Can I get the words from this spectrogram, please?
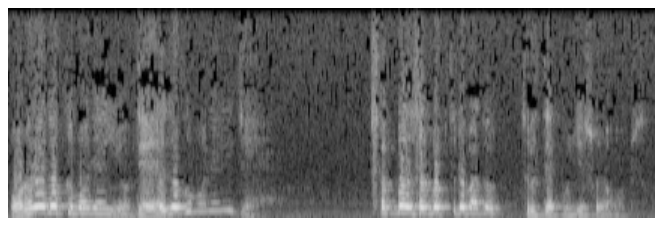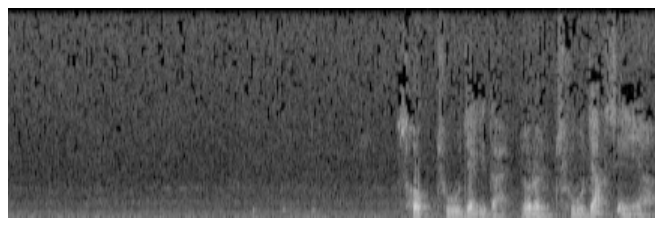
오늘에도 그 모양이요. 내도 그 모양이지. 천번 설법 들어봐도 들을 때뿐이지 소용없어. 속 주작이다. 이런 주작생이야.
